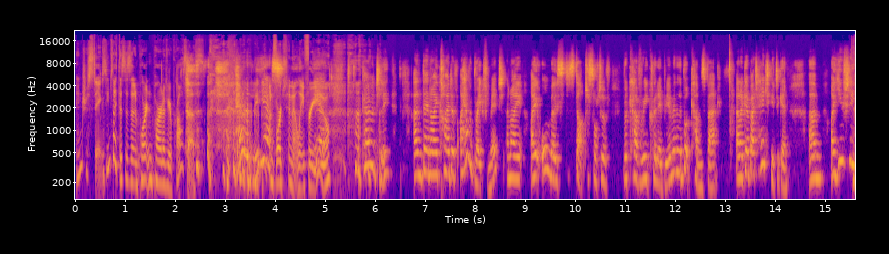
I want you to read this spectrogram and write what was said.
interesting. Seems like this is an important part of your process. Apparently, yes. Unfortunately for yeah. you. Apparently. And then I kind of I have a break from it and I, I almost start to sort of recover equilibrium and then the book comes back and I go back to hating it again. Um, I usually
